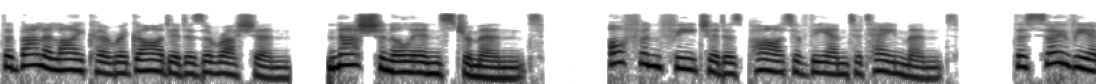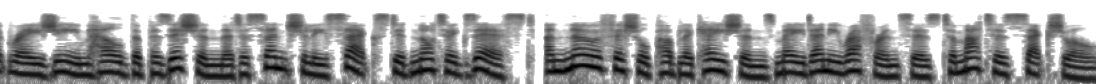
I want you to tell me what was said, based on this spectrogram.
The balalaika regarded as a Russian national instrument, often featured as part of the entertainment. The Soviet regime held the position that essentially sex did not exist, and no official publications made any references to matters sexual.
